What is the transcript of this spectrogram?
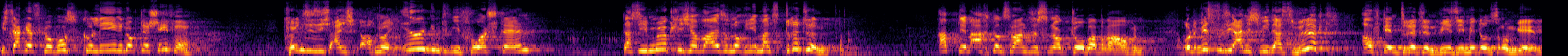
ich sage jetzt bewusst Kollege Dr. Schäfer, können Sie sich eigentlich auch nur irgendwie vorstellen, dass Sie möglicherweise noch jemand Dritten ab dem 28. Oktober brauchen? Und wissen Sie eigentlich, wie das wirkt auf den Dritten, wie Sie mit uns umgehen?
